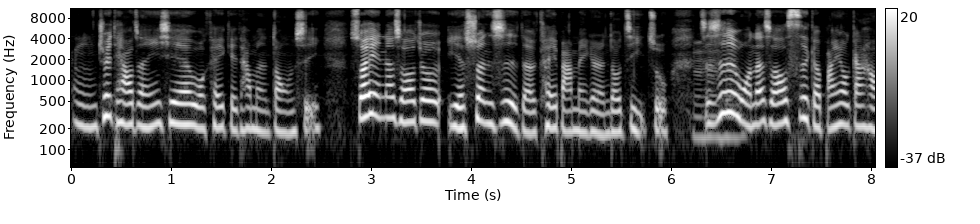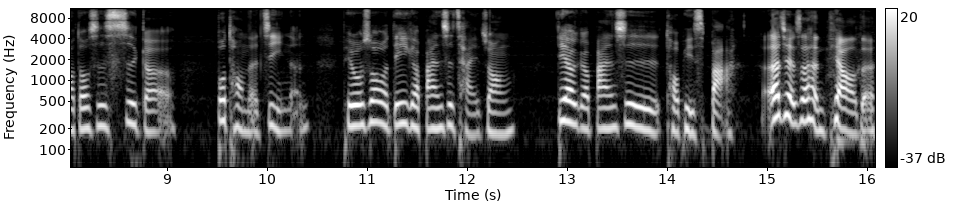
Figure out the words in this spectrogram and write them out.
嗯，去调整一些我可以给他们的东西，所以那时候就也顺势的可以把每个人都记住。嗯只是我那时候四个班又刚好都是四个不同的技能，比如说我第一个班是彩妆，第二个班是头皮 SPA，而且是很跳的，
